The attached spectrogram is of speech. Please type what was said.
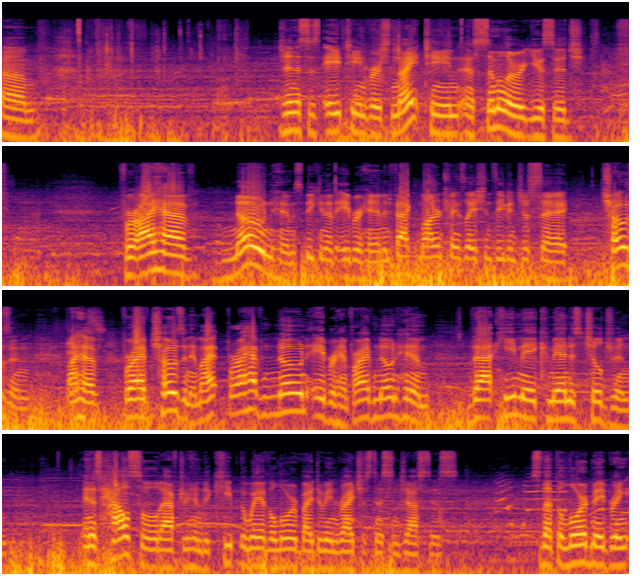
Um, Genesis 18, verse 19, a similar usage. For I have known him, speaking of Abraham. In fact, modern translations even just say chosen. Yes. I have, for I have chosen him. I, for I have known Abraham, for I have known him that he may command his children and his household after him to keep the way of the Lord by doing righteousness and justice, so that the Lord may bring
